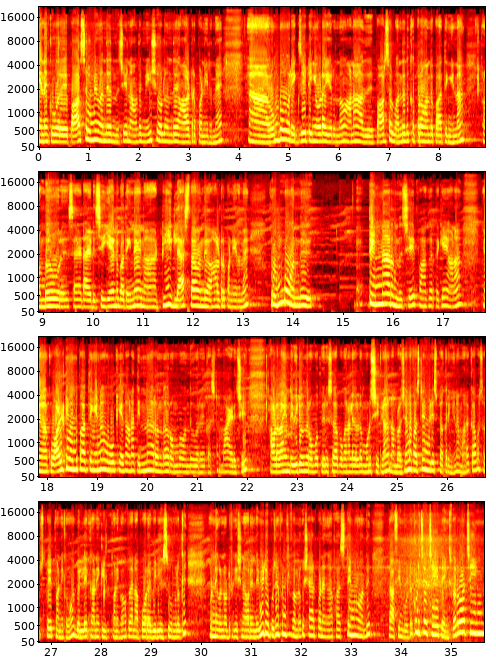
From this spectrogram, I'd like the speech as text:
எனக்கு ஒரு பார்சலுமே வந்து இருந்துச்சு நான் வந்து மீஷோவில் வந்து ஆர்டர் பண்ணியிருந்தேன் ரொம்ப ஒரு எக்ஸைட்டிங்கோடு இருந்தோம். ஆனால் அது பார்சல் வந்ததுக்கப்புறம் வந்து பார்த்திங்கன்னா ரொம்ப ஒரு சேட் ஆகிடுச்சு ஏன்னு பார்த்தீங்கன்னா நான் டீ கிளாஸ் தான் வந்து ஆர்டர் பண்ணியிருந்தேன் ரொம்ப வந்து தின்னாக இருந்துச்சு பார்க்குறதுக்கே. ஆனால் குவாலிட்டி வந்து பார்த்தீங்கன்னா ஓகே தான். ஆனால் தின்னாக இருந்தால் ரொம்ப வந்து ஒரு கஷ்டமாக ஆகிடுச்சு அவ்வளோதான் இந்த வீடியோ வந்து ரொம்ப பெருசாக போகனால இதோட முடிச்சிக்கலாம். நம்ம சேனல் ஃபஸ்ட் டைம் வீடியோஸ் பார்க்குறீங்கன்னா மறக்காமல் சப்ஸ்கிரைப் பண்ணிக்கோங்க. பெல்லைக்கானே கிளிக் பண்ணிக்கோங்க. அப்போ தான் நான் போகிற வீடியோஸ் உங்களுக்கு ஒன்றுக்கு நோட்டிஃபிகேஷன் வரும். இந்த வீடியோ பிடிச்சா ஃப்ரெண்ட்ஸ் ஃபேமிலிக்கு ஷேர் பண்ணுங்கள் ஃபஸ்ட் டைமும் வந்து காஃபியும் போட்டு குடிச்சாச்சு. தேங்க்ஸ் ஃபார் வாட்சிங்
